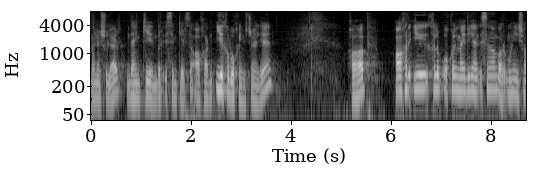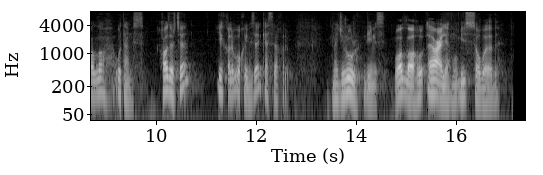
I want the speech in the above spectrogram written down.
Mana shulardan keyin bir ism kelsa oxirini i qilib o'qiymiz tushunarli e? ho'p. Oxir i qilib o'qilmaydigan ism ham bor. Uni inshaalloh o'tamiz. Hozircha i qilib o'qiymiz e, kasra qilib. مجرور ديمس. والله أعلم بالصواب.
